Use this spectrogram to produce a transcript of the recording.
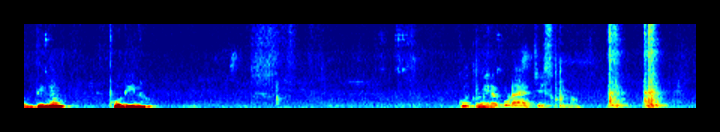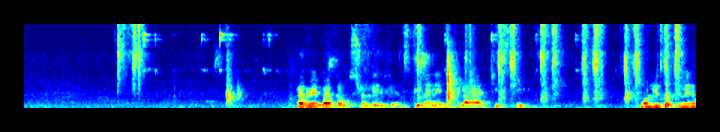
కొద్దిగా పుదీనా. కొత్తిమీర కూడా యాడ్ చేసుకున్నాం కరివేపాకు అవసరం లేదు ఫ్రెండ్స్ తినలేము అట్లా యాడ్ చేస్తే. ఓన్లీ కొత్తిమీర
